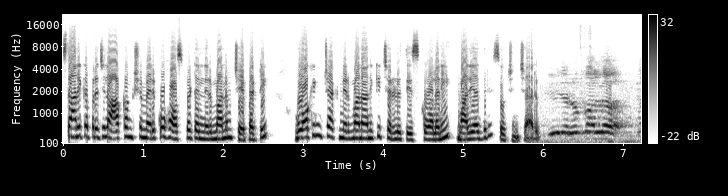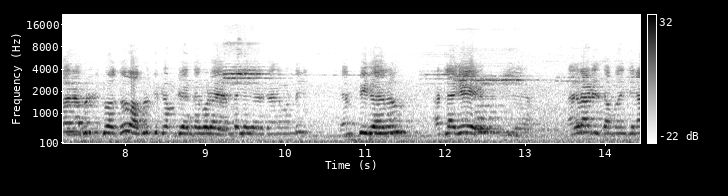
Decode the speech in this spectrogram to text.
స్థానిక ప్రజల ఆకాంక్ష మేరకు హాస్పిటల్ నిర్మాణం చేపట్టి వాకింగ్ ట్రాక్ నిర్మాణానికి చర్యలు తీసుకోవాలని మాల్యాద్రి సూచించారు. వివిధ రూపాల్లో దాని అభివృద్ధి కోసం అభివృద్ధి కమిటీ అంతా కూడా ఎమ్మెల్యే గారు కానివ్వండి ఎంపీ గారు అట్లాగే నగరానికి సంబంధించిన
